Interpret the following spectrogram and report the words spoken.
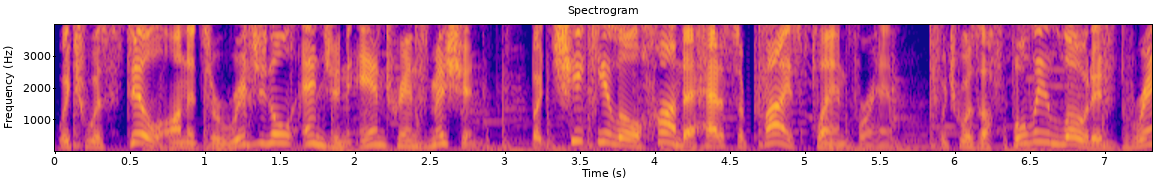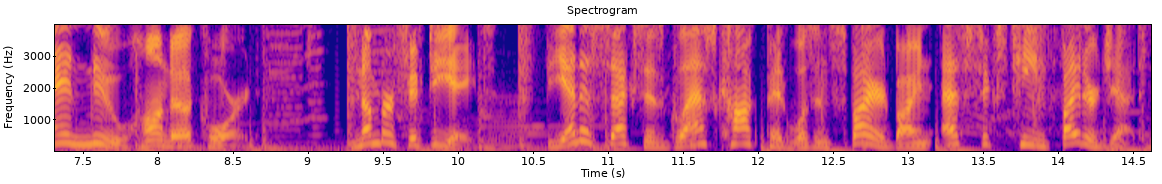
which was still on its original engine and transmission. But cheeky little Honda had a surprise plan for him which was a fully loaded brand new Honda Accord. Number 58. The NSX's glass cockpit was inspired by an F-16 fighter jet.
